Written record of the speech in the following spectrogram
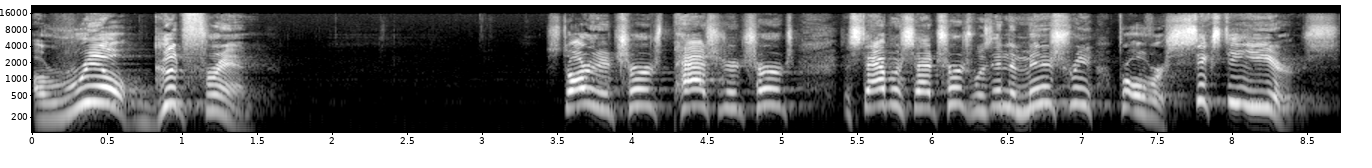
a real good friend. Started a church, pastored a church, established that church, was in the ministry for over 60 years.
